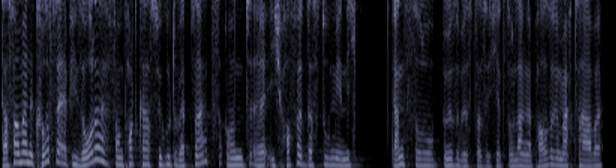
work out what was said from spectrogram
Das war meine kurze Episode vom Podcast für gute Websites und äh, ich hoffe, dass du mir nicht ganz so böse bist, dass ich jetzt so lange Pause gemacht habe.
